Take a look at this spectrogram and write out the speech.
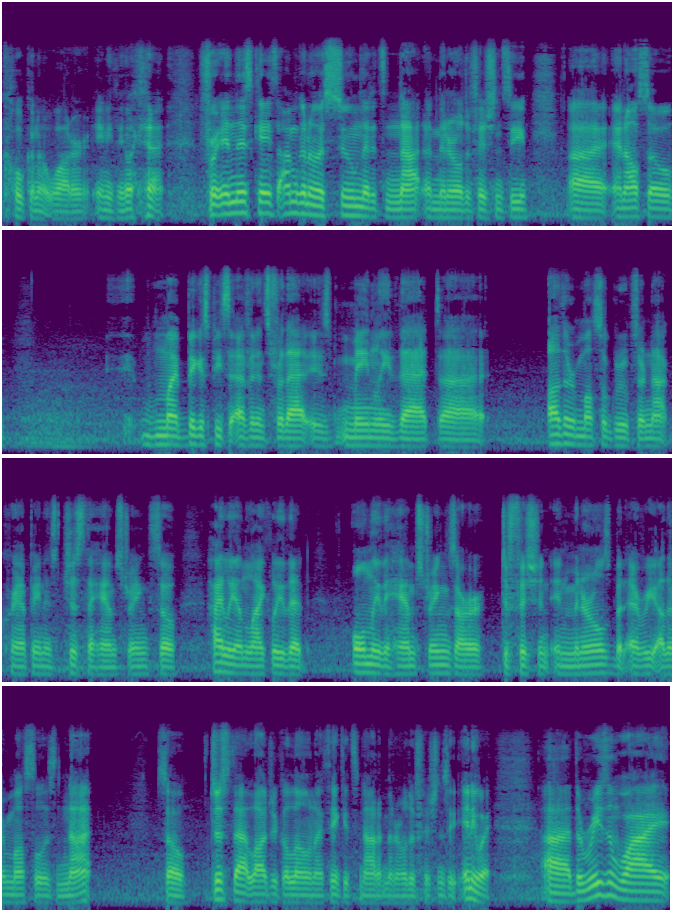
coconut water, anything like that. For in this case, I'm going to assume that it's not a mineral deficiency, uh, and also my biggest piece of evidence for that is mainly that uh, other muscle groups are not cramping, it's just the hamstring. So, highly unlikely that only the hamstrings are deficient in minerals, but every other muscle is not. So, just that logic alone, I think it's not a mineral deficiency. Anyway, uh, the reason why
